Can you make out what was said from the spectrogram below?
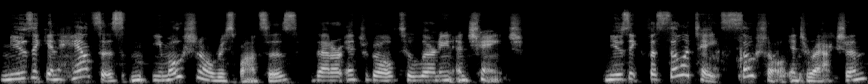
Music enhances emotional responses that are integral to learning and change. Music facilitates social interaction,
